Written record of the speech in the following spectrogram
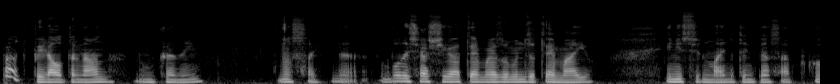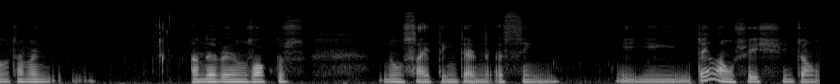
pronto, para ir alternando um bocadinho. Não sei, né? vou deixar chegar até mais ou menos até maio início de maio tenho de pensar, porque eu também ando a ver uns óculos num site interno assim e tem lá um fixe, então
